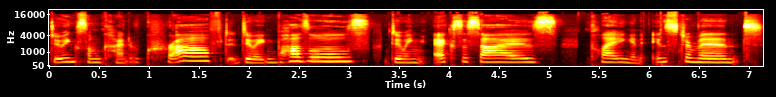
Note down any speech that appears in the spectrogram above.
doing some kind of craft, doing puzzles, doing exercise, playing an instrument.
